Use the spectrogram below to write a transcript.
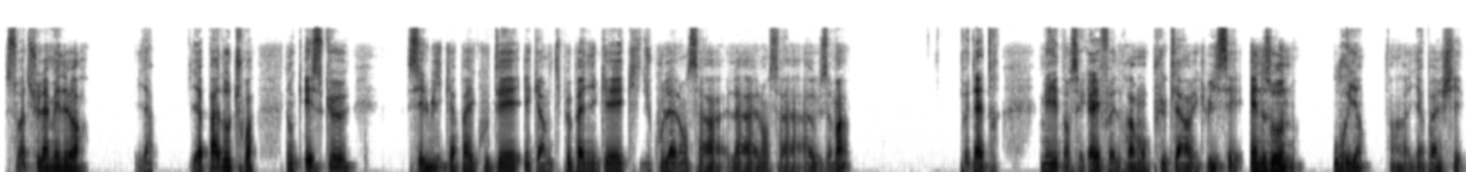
soit tu la mets dehors. Il n'y a, y a pas d'autre choix. Donc, est-ce que c'est lui qui n'a pas écouté et qui a un petit peu paniqué et qui, du coup, la lance à, la lance à, à Uzama Peut-être. Mais dans ces cas, il faut être vraiment plus clair avec lui. C'est end zone ou rien. Enfin, il n'y a pas à chier.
